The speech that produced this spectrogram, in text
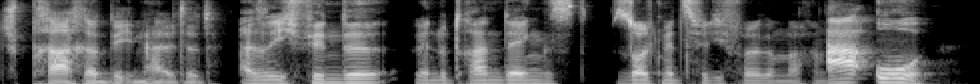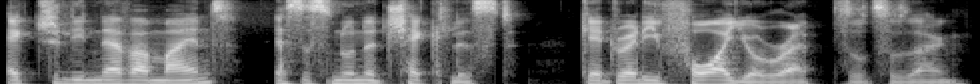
Sprache beinhaltet. Also ich finde, wenn du dran denkst, sollten wir jetzt für die Folge machen. Ah, oh, actually never mind. Es ist nur eine Checklist. Get ready for your rap, sozusagen.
